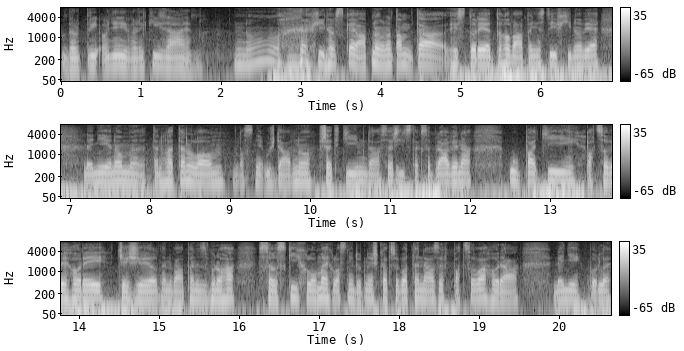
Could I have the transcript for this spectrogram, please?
byl prý o něj veliký zájem. No, chínovské vápno, no tam ta historie toho vápenictví v Chínově není jenom tenhle ten lom, vlastně už dávno předtím, dá se říct, tak se právě na úpatí Pacovy hory těžil ten vápenec v mnoha selských lomech, vlastně do dneška třeba ten název Pacova hora není podle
